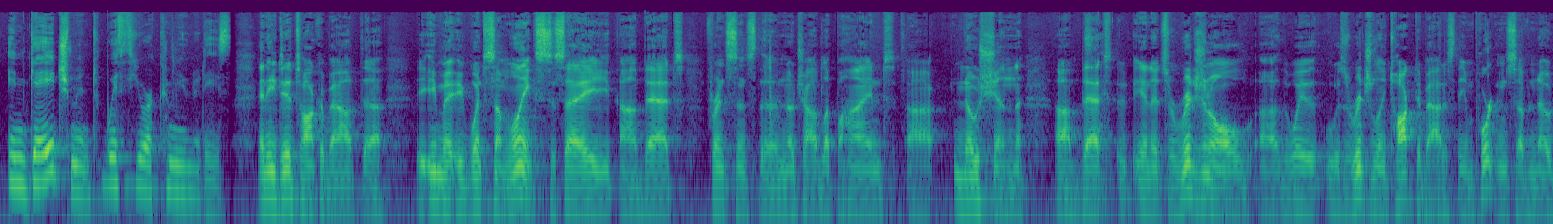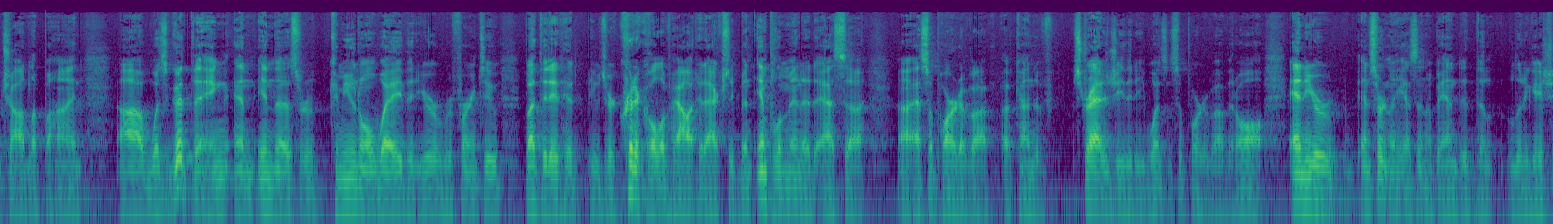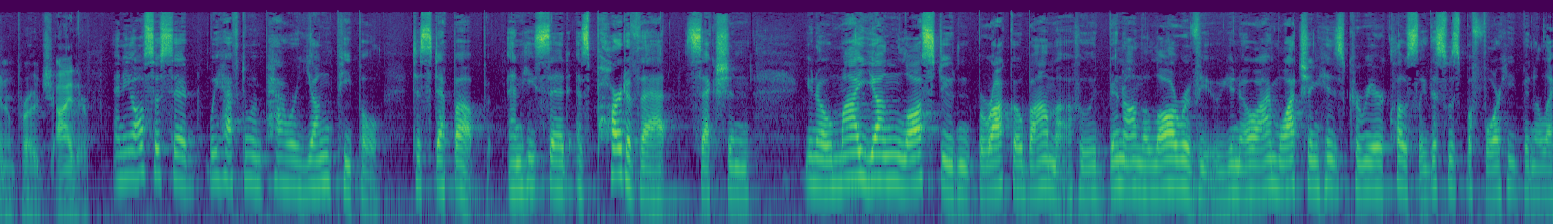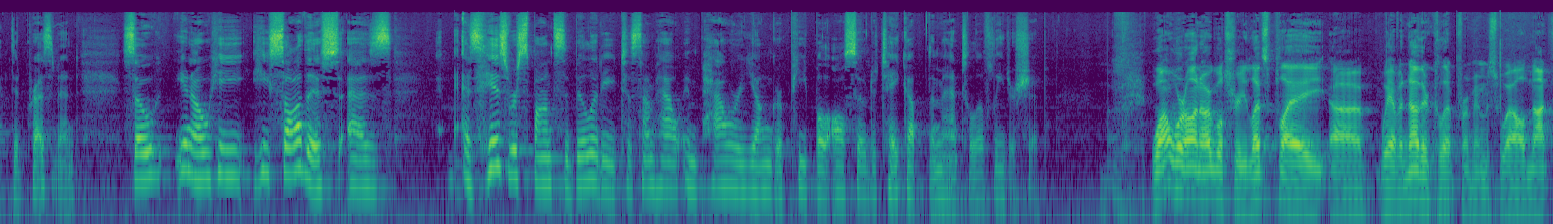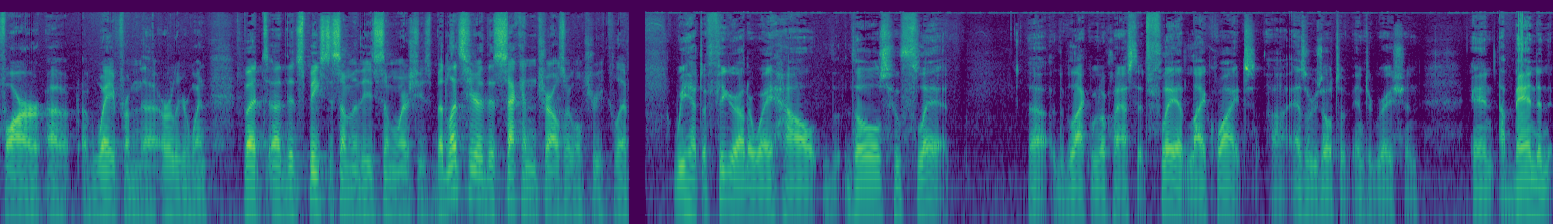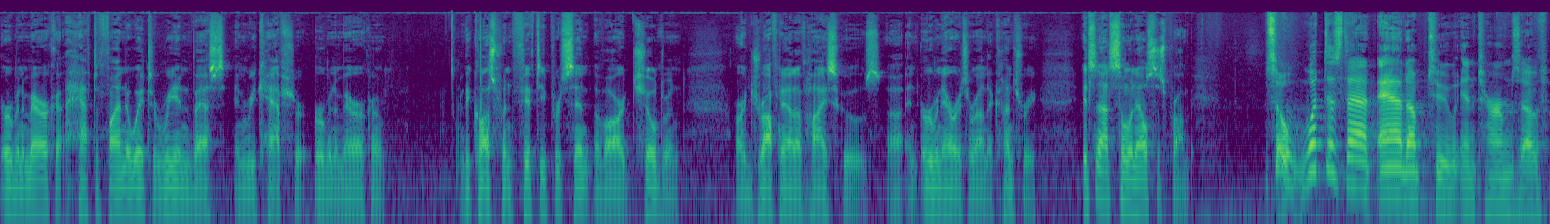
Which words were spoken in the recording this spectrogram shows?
engagement with your communities. And he did talk about the, he, may, he went to some lengths to say uh, that, for instance, the No Child Left Behind uh, notion uh, that in its original, uh, the way it was originally talked about, is the importance of No Child Left Behind uh, was a good thing, and in the sort of communal way that you're referring to, but that it had, he was very critical of how it had actually been implemented as a, uh, as a part of a, a kind of strategy that he wasn't supportive of at all. And, you're, and certainly he hasn't abandoned the litigation approach either. And he also said we have to empower young people to step up. And he said, as part of that section, you know, my young law student, Barack Obama, who had been on the law review, you know, I'm watching his career closely. This was before he'd been elected president. So, you know, he, he saw this as as his responsibility to somehow empower younger people also to take up the mantle of leadership. While we're on Ogletree, let's play. Uh, we have another clip from him as well, not far uh, away from the earlier one, but uh, that speaks to some of these similar issues. But let's hear the second Charles Ogletree clip. We have to figure out a way how th- those who fled, uh, the black middle class that fled like whites uh, as a result of integration, and abandoned urban America, have to find a way to reinvest and recapture urban America. Because when 50% of our children are dropping out of high schools uh, in urban areas around the country, it's not someone else's problem. So, what does that add up to in terms of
